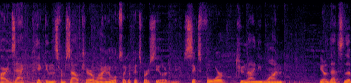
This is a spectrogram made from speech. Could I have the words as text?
All right, Zacch Pickens from South Carolina looks like a Pittsburgh Steeler to me. 6'4, 291. You know, that's the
